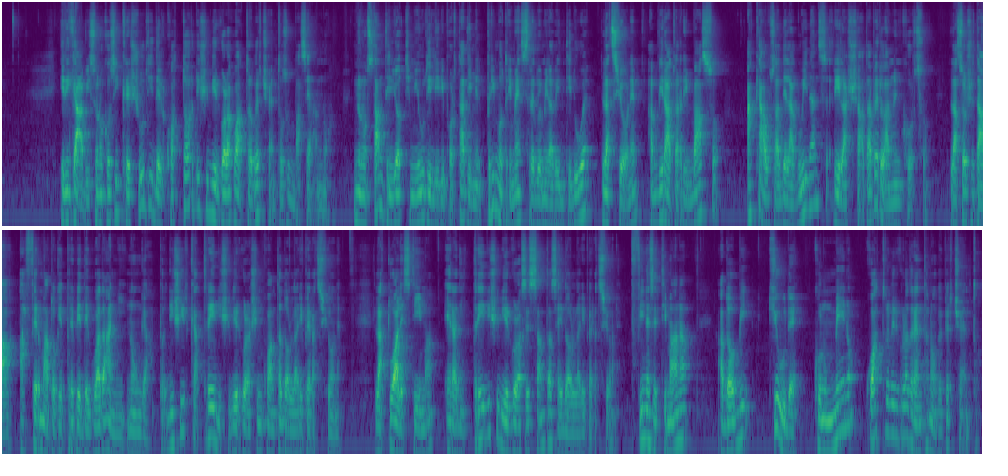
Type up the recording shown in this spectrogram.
I ricavi sono così cresciuti del 14,4% su base annua. Nonostante gli ottimi utili riportati nel primo trimestre 2022, l'azione ha virato al ribasso a causa della guidance rilasciata per l'anno in corso. La società ha affermato che prevede guadagni non gap di circa 13,50 dollari per azione. L'attuale stima era di 13,66 dollari per azione. A fine settimana Adobe chiude con un meno 4,39%.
